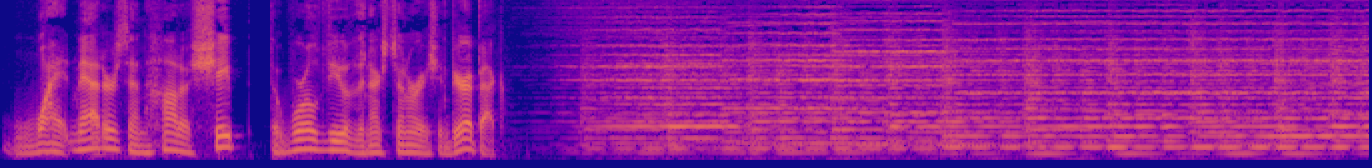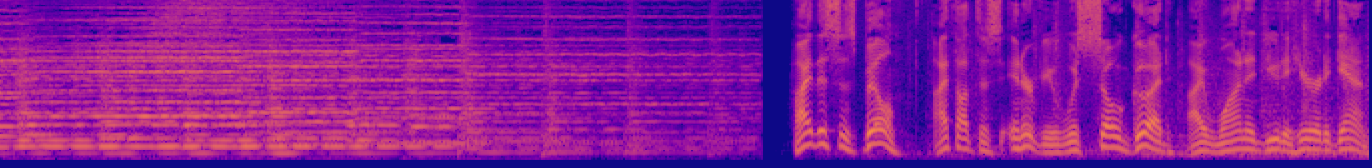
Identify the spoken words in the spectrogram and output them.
Why It Matters, and How to Shape the Worldview of the Next Generation. Be right back. Hi, this is Bill. I thought this interview was so good, I wanted you to hear it again.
